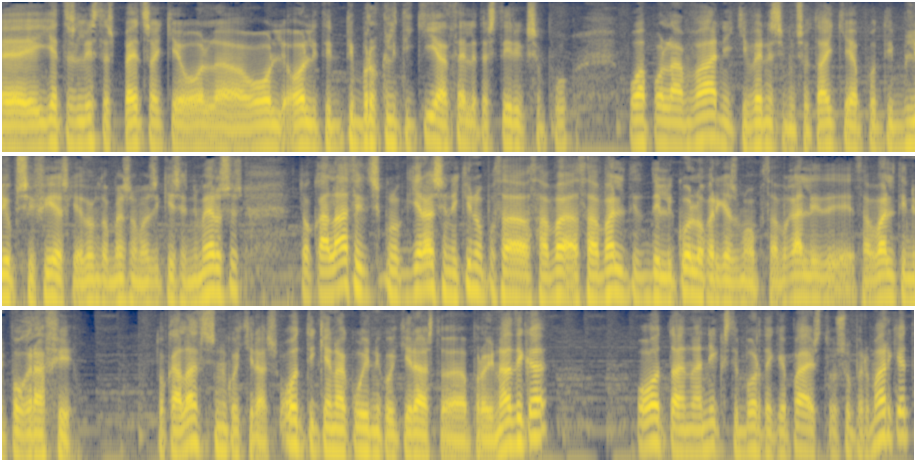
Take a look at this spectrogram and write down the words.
ε, για τις λίστες Πέτσα και όλα, όλη, όλη την, την, προκλητική αν θέλετε στήριξη που, που απολαμβάνει η κυβέρνηση Μητσοτάκη από την πλειοψηφία σχεδόν των μέσων μαζικής ενημέρωσης. Το καλάθι της νοικοκυράς είναι εκείνο που θα, θα, θα βάλει την τελικό λογαριασμό που θα, βγάλει, θα βάλει την υπογραφή. Το καλάθι της νοικοκυράς. Ό,τι και να ακούει η νοικοκυρά στο πρωινάδικα όταν ανοίξει την πόρτα και πάει στο σούπερ μάρκετ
